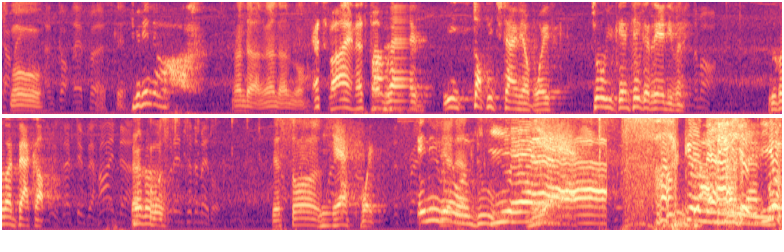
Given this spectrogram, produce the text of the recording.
pass coming move. And got there first. You didn't. Oh. Well done, well done, Mo. That's fine. That's Come, perfect. guys. We need stoppage time here, boys. Joe, you can take a red even. Take them on. You got back up. He's left him behind now. No, no, no. Put into the middle. That's all. Yes, boy. The Anywhere Yeah, will do. Yeah. Fucking hell. Yo.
